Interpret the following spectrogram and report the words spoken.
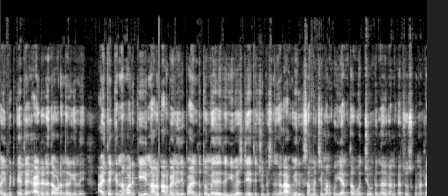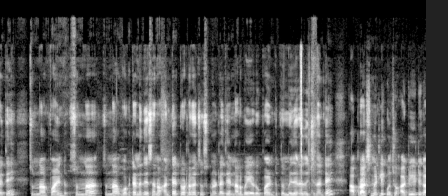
బైబిట్కి అయితే యాడ్ అనేది అవ్వడం జరిగింది. అయితే కింద వారికి నలభై ఎనిమిది పాయింట్ తొమ్మిది ఐదు యూఎస్డి అయితే చూపిస్తుంది కదా. వీరికి సంబంధించి మనకు ఎంత వచ్చి ఉంటుందో కనుక చూసుకున్నట్లయితే సున్నా పాయింట్ సున్నా సున్నా ఒకటి అనేది వేసాను అంటే టోటల్గా చూసుకున్నట్లయితే నలభై ఏడు పాయింట్ తొమ్మిది అనేది వచ్చింది. అంటే అప్రాక్సిమేట్లీ కొంచెం అటు ఇటుగా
